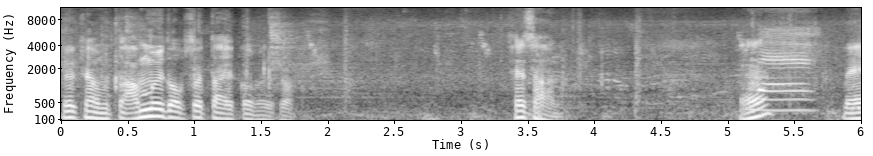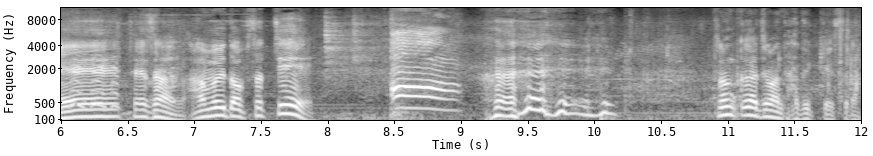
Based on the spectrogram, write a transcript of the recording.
이렇게 하면 또 아무 일도 없었다 할 거면서. 세산. 응? 네, 세산. 아무 일도 없었지? 트렁크까지만 닫을게, 쓰라.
